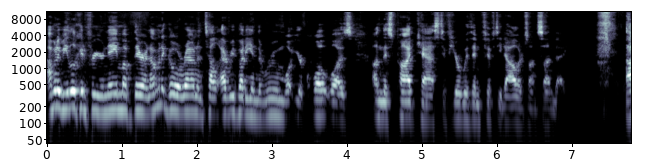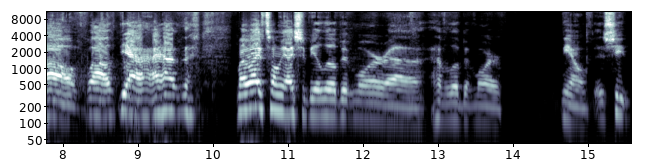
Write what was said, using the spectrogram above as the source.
i'm going to be looking for your name up there and i'm going to go around and tell everybody in the room what your quote was on this podcast if you're within $50 on sunday. Oh well yeah i have my wife told me i should be a little bit more uh have a little bit more you know she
